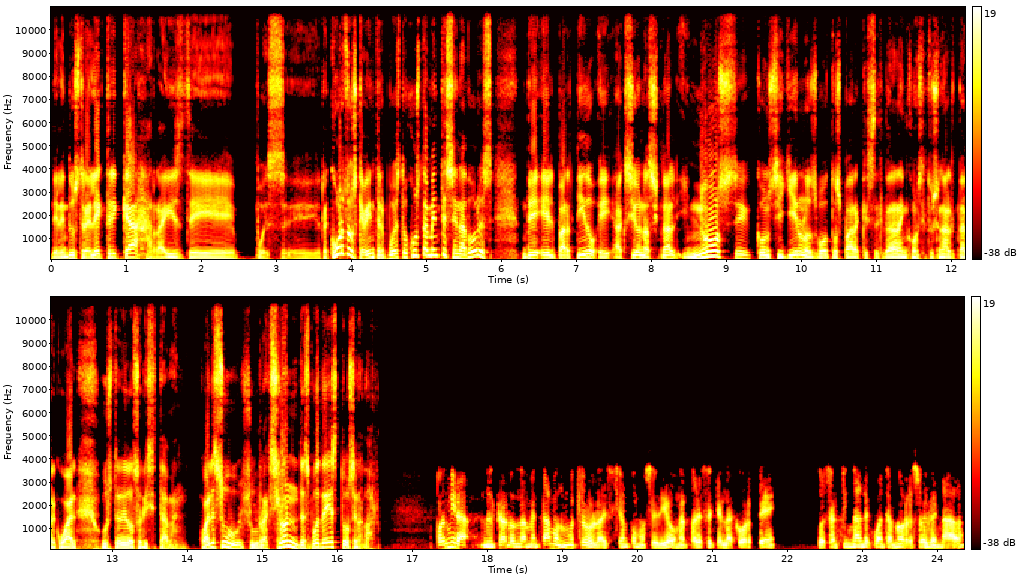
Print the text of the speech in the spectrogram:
de la industria eléctrica a raíz de pues eh, recursos que había interpuesto justamente senadores del partido eh, Acción Nacional y no se consiguieron los votos para que se declarara inconstitucional tal cual ustedes lo solicitaban. ¿Cuál es su, su reacción después de esto, senador? Pues mira, Carlos, lamentamos mucho la decisión como se dio. Me parece que la Corte, pues al final de cuentas no resuelve nada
